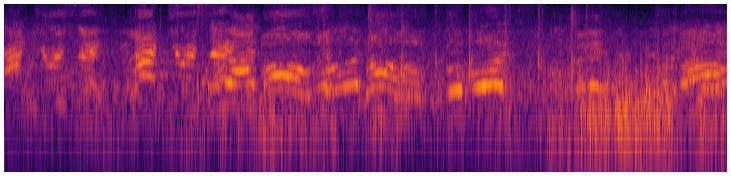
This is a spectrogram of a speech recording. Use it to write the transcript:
Accuracy! Accuracy! Go, go, go, boys! Go, boys!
